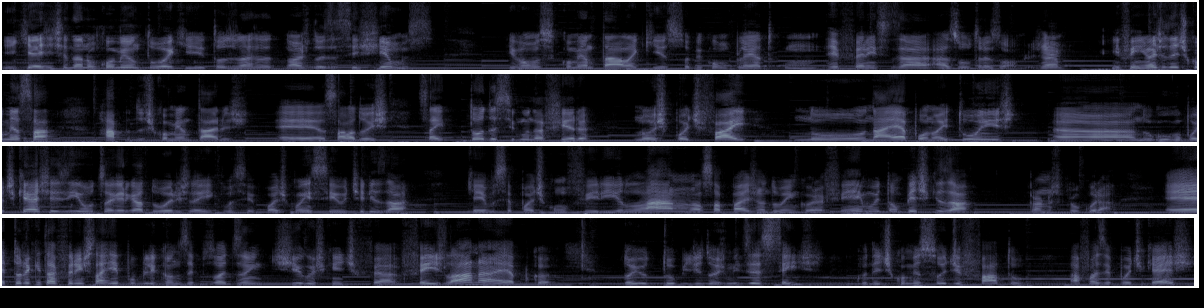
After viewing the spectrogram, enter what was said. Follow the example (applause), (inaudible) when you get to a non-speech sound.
e que a gente ainda não comentou aqui. Todos nós, nós dois assistimos e vamos comentá-la aqui sob completo com referências às outras obras, né? Enfim, antes da gente começar, rápido os comentários. É, Sala 2 sai toda segunda-feira no Spotify, no, na Apple, no iTunes, ah, no Google Podcasts e outros agregadores aí que você pode conhecer e utilizar, que aí você pode conferir lá na nossa página do Anchor FM ou então pesquisar para nos procurar. É, toda quinta-feira a gente está republicando os episódios antigos que a gente fe- fez lá na época do YouTube de 2016, quando a gente começou de fato a fazer podcast.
